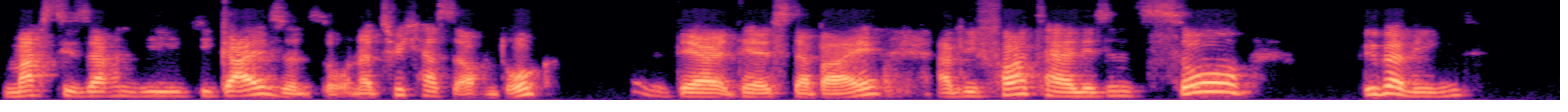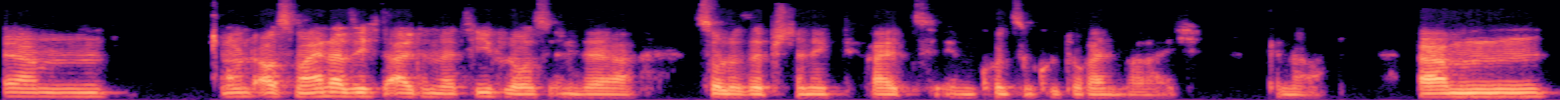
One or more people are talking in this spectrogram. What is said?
machst die Sachen, die, die geil sind. So. Und natürlich hast du auch einen Druck, der, der ist dabei, aber die Vorteile sind so überwiegend ähm, und aus meiner Sicht alternativlos in der Solo-Selbstständigkeit im Kunst- und kulturellen Bereich. Genau. Ähm,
